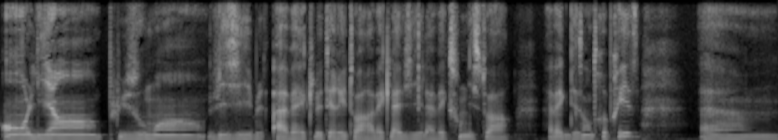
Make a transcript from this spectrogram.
en lien plus ou moins visible avec le territoire, avec la ville, avec son histoire, avec des entreprises. Euh,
